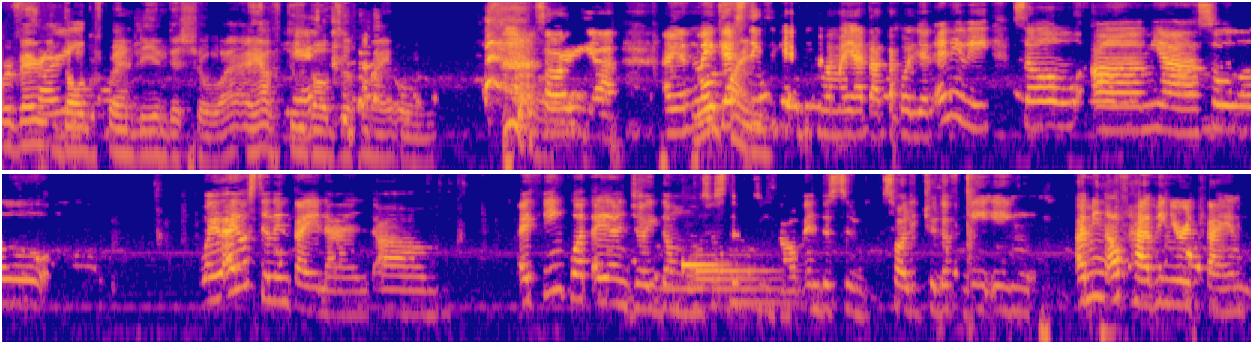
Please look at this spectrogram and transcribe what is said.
We're very Sorry. dog friendly in this show. I, I have two Yes. dogs of my own. Sorry, yeah. Ayun, No, may it's guesting fine. si Kevin mamaya tatakol yan. Anyway, so, um, yeah, so, while I was still in Thailand, um, I think what I enjoyed the most was the freedom and the solitude of being, I mean, of having your time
